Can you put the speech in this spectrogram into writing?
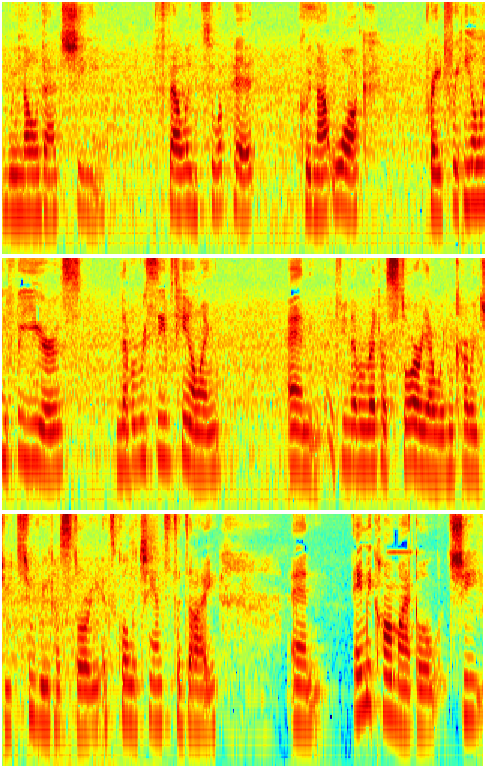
We know that she fell into a pit, could not walk, prayed for healing for years, never received healing. And if you never read her story, I would encourage you to read her story. It's called A Chance to Die. And Amy Carmichael, she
